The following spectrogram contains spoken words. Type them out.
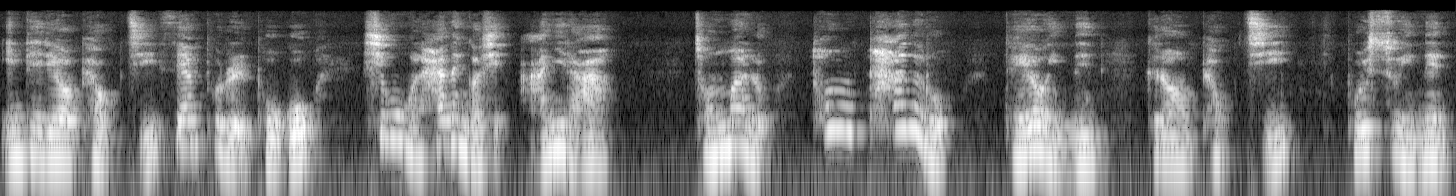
인테리어 벽지 샘플을 보고 시공을 하는 것이 아니라 정말로 통판으로 되어 있는 그런 벽지 볼 수 있는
